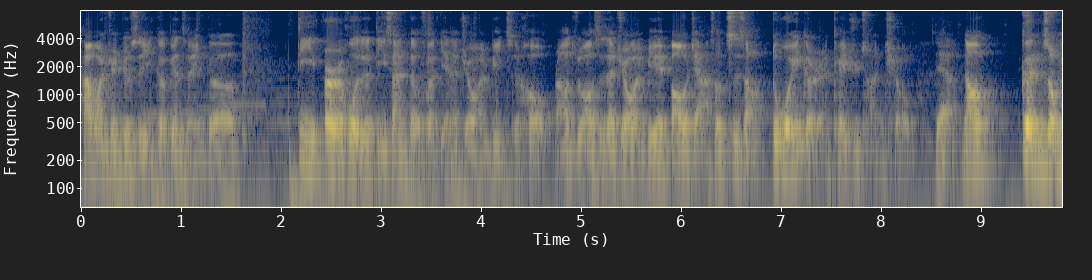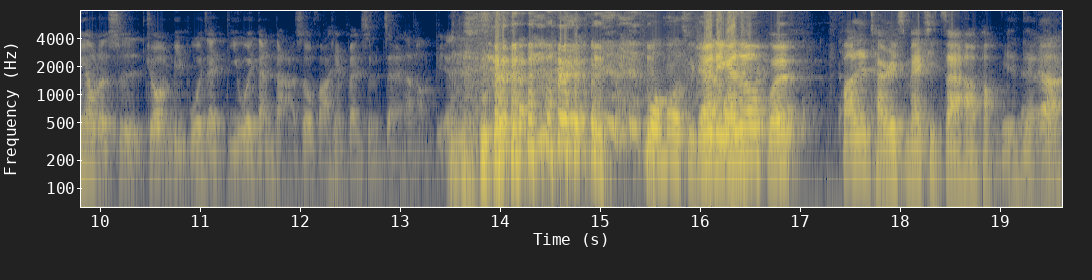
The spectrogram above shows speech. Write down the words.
他完全就是一个变成一个第二或者第三得分点在 Joel Embiid 之后，然后主要是在 Joel Embiid 被包夹的时候，至少多一个人可以去传球。对啊，然后。更重要的是，Joel Embiid 不会在低位单打的时候发现 Ben Simmons 站在他旁边，默默出现。因为你应该说不会发现 Tyrese Maxey 在他旁边这样。Yeah,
